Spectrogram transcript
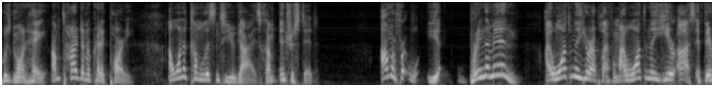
who's going hey i'm tired of democratic party i want to come listen to you guys 'cause i'm interested i'm afraid yeah, bring them in i want them to hear our platform i want them to hear us if they're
